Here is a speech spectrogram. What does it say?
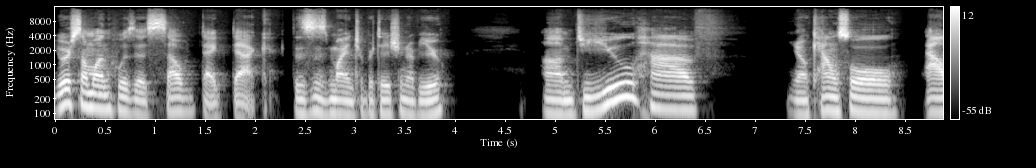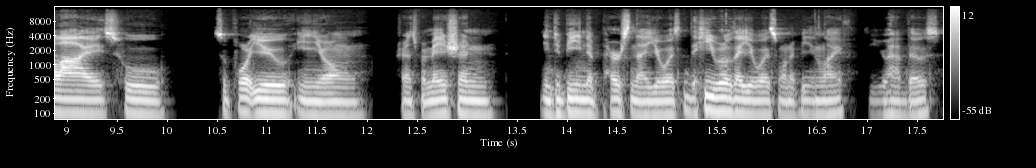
you're someone who is a self-didactic. This is my interpretation of you. Um, do you have, you know, counsel allies who support you in your own transformation into being the person that you always, the hero that you always want to be in life? Do you have those?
